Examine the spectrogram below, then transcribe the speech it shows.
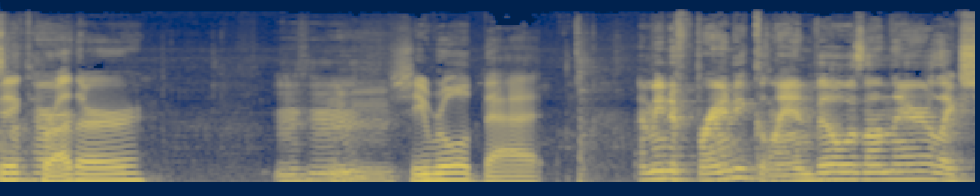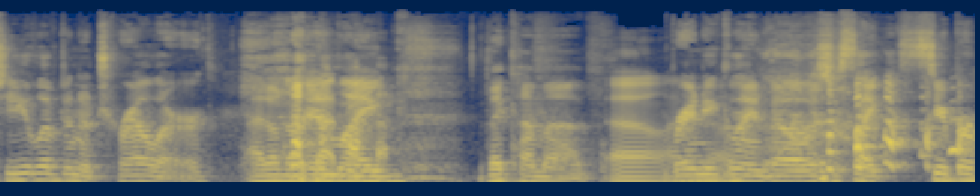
Big. Brother. Mm-hmm. Mhm. She ruled that. I mean, if Brandi Glanville was on there, like she lived in a trailer, I don't know what that and like means. The come up. Oh, Brandi. Glanville was just like super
